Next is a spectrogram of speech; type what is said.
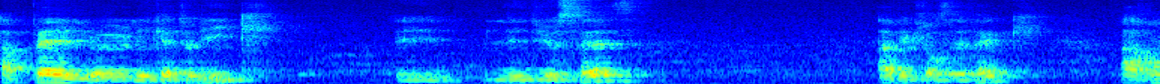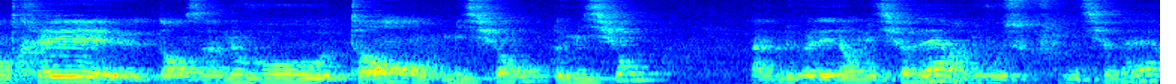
appelle les catholiques et les diocèses, avec leurs évêques, à rentrer dans un nouveau temps mission, de mission, un nouvel élan missionnaire, un nouveau souffle missionnaire,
